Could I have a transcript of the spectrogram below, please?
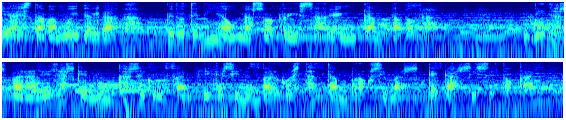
Ya estaba muy delgada, pero tenía una sonrisa encantadora. Vidas paralelas que nunca se cruzan y que sin embargo están tan próximas que casi se tocan.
